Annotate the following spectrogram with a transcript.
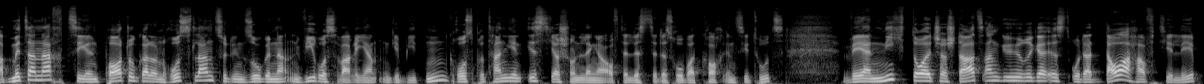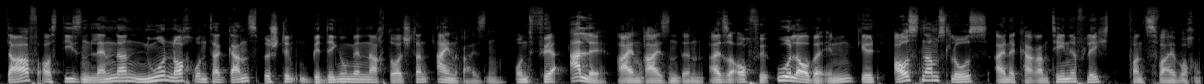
Ab Mitternacht zählen Portugal und Russland zu den sogenannten Virusvariantengebieten. Großbritannien ist ja schon länger auf der Liste des Robert Koch Instituts. Wer nicht deutscher Staatsangehöriger ist oder dauerhaft hier lebt, darf aus diesen Ländern nur noch unter ganz bestimmten Bedingungen nach Deutschland einreisen. Und für alle Einreisenden, also auch für Urlauberinnen, gilt ausnahmslos eine Quarantänepflicht von zwei Wochen.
